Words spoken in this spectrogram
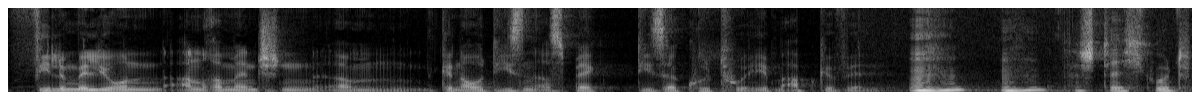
viele Millionen anderer Menschen ähm, genau diesen Aspekt dieser Kultur eben abgewinnen. Mhm, mhm, verstehe ich gut.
